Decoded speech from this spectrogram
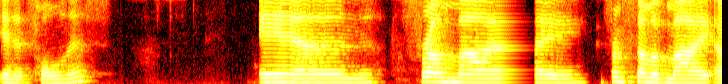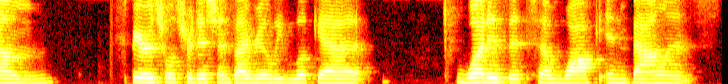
in its wholeness. And from my from some of my um, spiritual traditions, I really look at what is it to walk in balance,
